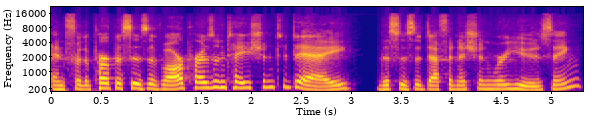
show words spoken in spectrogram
and for the purposes of our presentation today, this is the definition we're using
